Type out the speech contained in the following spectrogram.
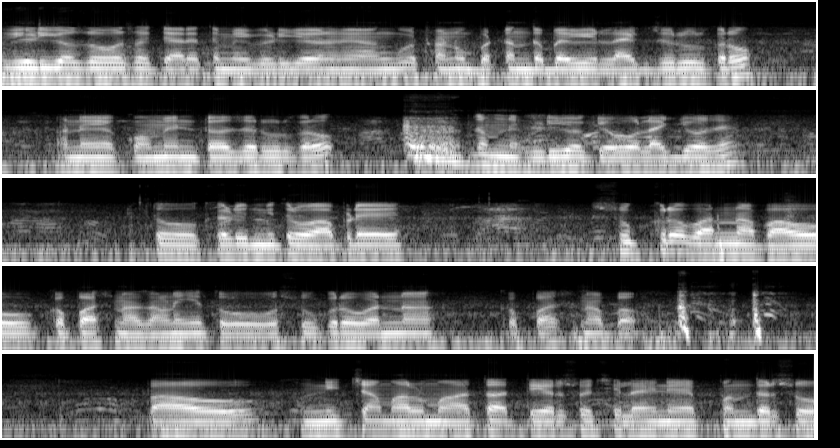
વીડિયો જોવો છો ત્યારે તમે વિડીયોને અંગૂઠાનું બટન દબાવી લાઈક જરૂર કરો. અને કોમેન્ટ જરૂર કરો. તમને વીડિયો કેવો લાગ્યો છે? તો ખેડૂત મિત્રો, આપણે શુક્રવારના ભાવ કપાસના જાણીએ તો શુક્રવારના કપાસના ભાવ ભાવ નીચા માલમાં હતા તેરસોથી લઈને પંદરસો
